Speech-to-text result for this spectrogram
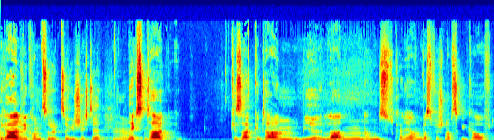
egal, wir kommen zurück zur Geschichte. Ja. Nächsten Tag, gesagt, getan, wir im Laden haben uns keine Ahnung was für Schnaps gekauft.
